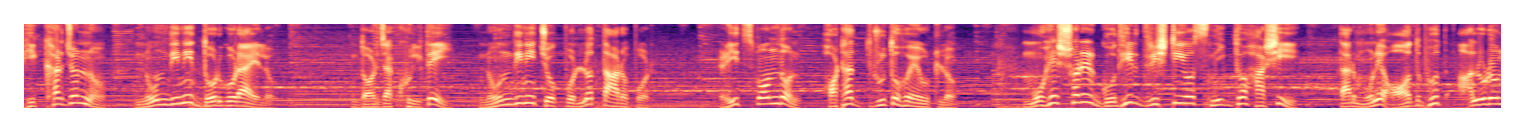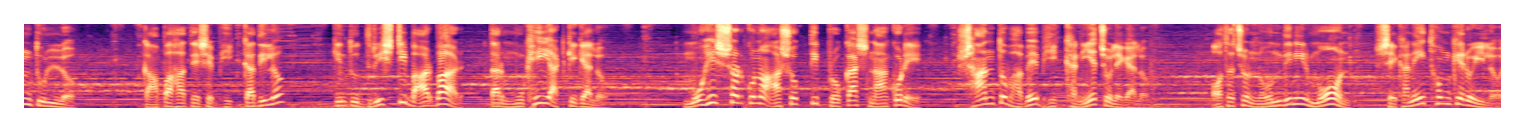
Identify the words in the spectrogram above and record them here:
ভিক্ষার জন্য নন্দিনী দোরগোড়া এলো। দরজা খুলতেই নন্দিনী চোখ পড়ল তার ওপর। হৃৎস্পন্দন হঠাৎ দ্রুত হয়ে উঠল। মহেশ্বরের গধীর দৃষ্টি ও স্নিগ্ধ হাসি তার মনে অদ্ভুত আলোড়ন তুলল। কাঁপা হাতে সে ভিক্ষা দিল, কিন্তু দৃষ্টি বারবার তার মুখেই আটকে গেল। মহেশ্বর কোনো আসক্তি প্রকাশ না করে শান্তভাবে ভিক্ষা নিয়ে চলে গেল। অথচ নন্দিনীর মন সেখানেই থমকে রইল।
